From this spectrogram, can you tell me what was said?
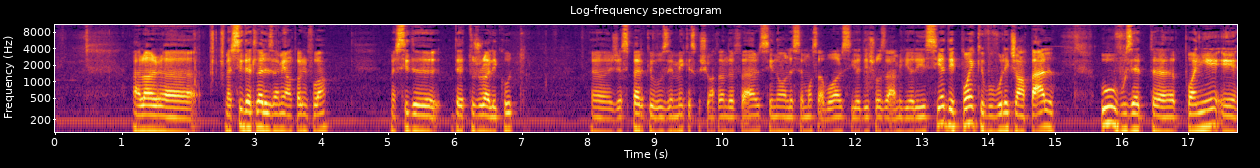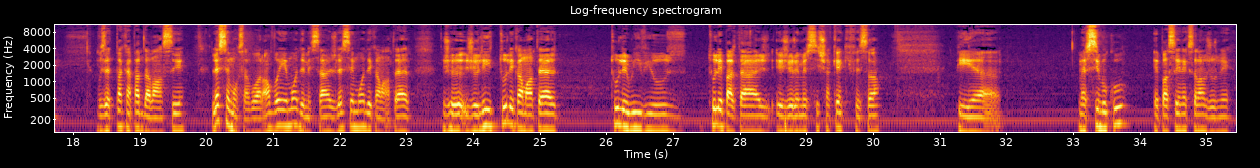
Alors, euh, merci d'être là, les amis, encore une fois. Merci d'être toujours à l'écoute. Euh, j'espère que vous aimez ce que je suis en train de faire. Sinon, laissez-moi savoir s'il y a des choses à améliorer. S'il y a des points que vous voulez que j'en parle ou vous êtes euh, poigné et vous n'êtes pas capable d'avancer, laissez-moi savoir. Envoyez-moi des messages, laissez-moi des commentaires. Je, je, lis tous les commentaires, tous les reviews, tous les partages et je remercie chacun qui fait ça. Puis, euh, merci beaucoup et passez une excellente journée.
